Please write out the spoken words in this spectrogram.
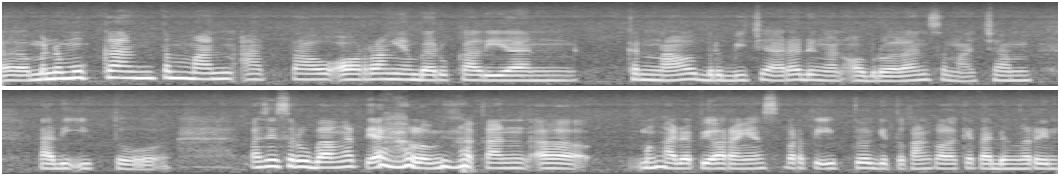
uh, menemukan teman atau orang yang baru kalian kenal berbicara dengan obrolan semacam tadi itu? Pasti seru banget ya kalau misalkan uh, menghadapi orang yang seperti itu gitu kan. Kalau kita dengerin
